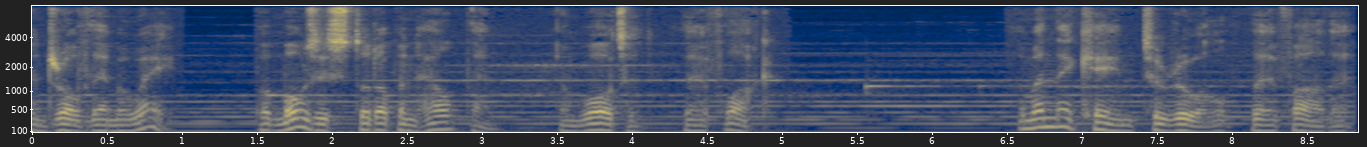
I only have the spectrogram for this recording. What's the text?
and drove them away. But Moses stood up and helped them, and watered their flock. And when they came to Reuel their father,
